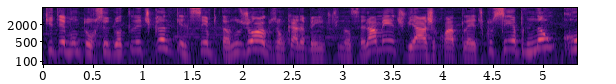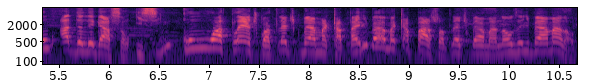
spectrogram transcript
que teve um torcedor atleticano, que ele sempre tá nos jogos, é um cara bem financeiramente, viaja com o Atlético sempre, não com a delegação, e sim com o Atlético. O Atlético vai a Macapá, ele vai a Macapá. Se o Atlético vai a Manaus, ele vai a Manaus.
